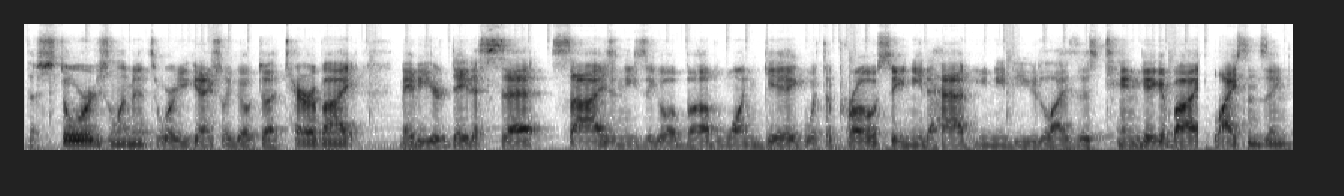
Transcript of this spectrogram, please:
the storage limits where you can actually go up to a terabyte maybe your data set size needs to go above one gig with the pro so you need to have you need to utilize this 10 gigabyte licensing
